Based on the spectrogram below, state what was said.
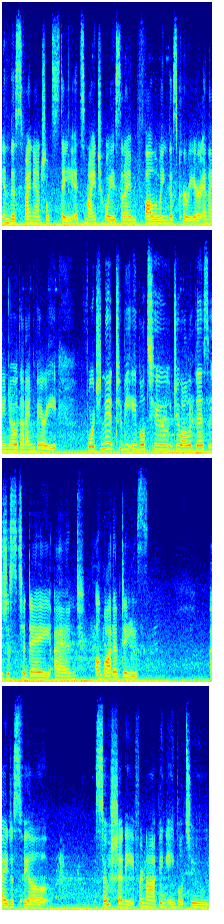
in this financial state. It's my choice that I'm following this career and I know that I'm very fortunate to be able to do all of this. It's just today and a lot of days I just feel so shitty for not being able to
